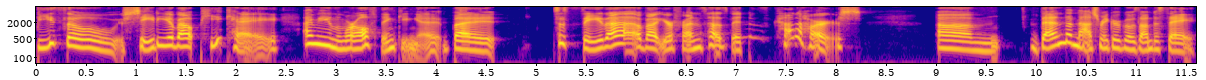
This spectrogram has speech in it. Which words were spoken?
be so shady about PK. I mean, we're all thinking it, but to say that about your friend's husband is kind of harsh. Um, then the matchmaker goes on to say,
